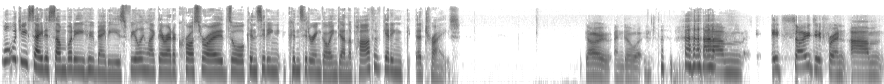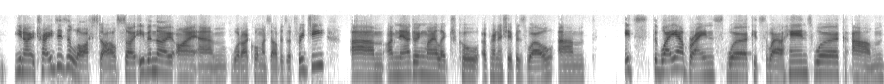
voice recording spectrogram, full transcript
What would you say to somebody who maybe is feeling like they're at a crossroads or considering considering going down the path of getting a trade? Go and do it. um, it's so different. Um, you know, trades is a lifestyle. So even though I am what I call myself as a fridgie, um, I'm now doing my electrical apprenticeship as well. Um, it's the way our brains work, it's the way our hands work. Um,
